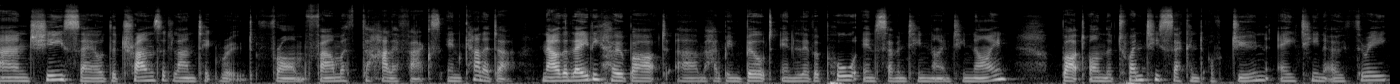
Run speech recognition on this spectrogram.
and she sailed the transatlantic route from Falmouth to Halifax in Canada. Now, the Lady Hobart um, had been built in Liverpool in 1799, but on the 22nd of June 1803,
